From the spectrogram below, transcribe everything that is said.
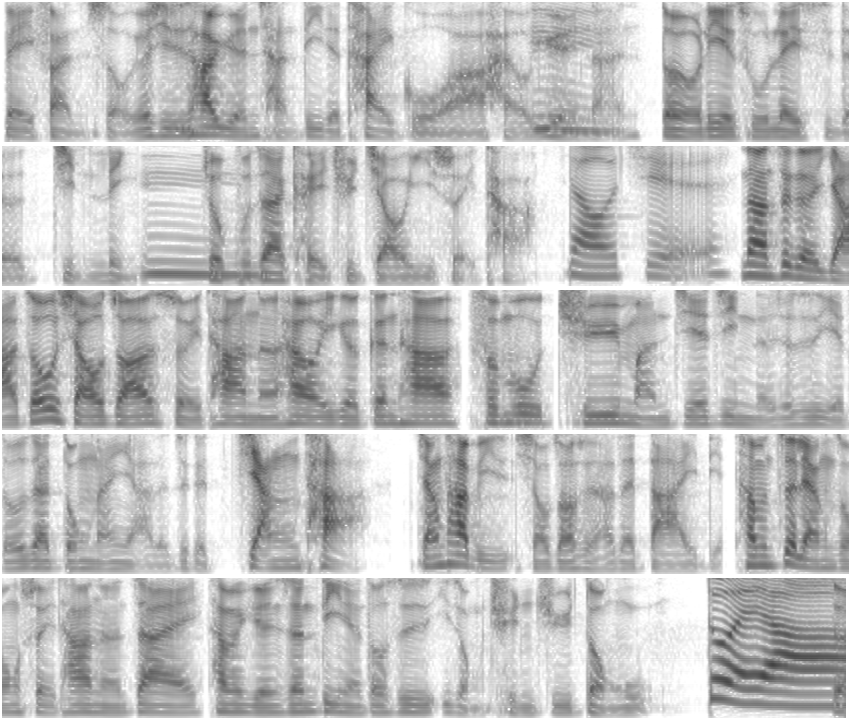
被贩售，尤其是它原产地的泰国啊，还有越南都有列出类似的禁令，就不再可以去交易水獭。了解。那这个亚洲小爪水獭呢，还有一个跟它分布区域蛮接近的，就是也都在东南亚的这个江獭。江獭比小爪水獭再大一点。它们这两种水獭呢，在它们原生地呢，都是一种群居动物。对啊，对，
